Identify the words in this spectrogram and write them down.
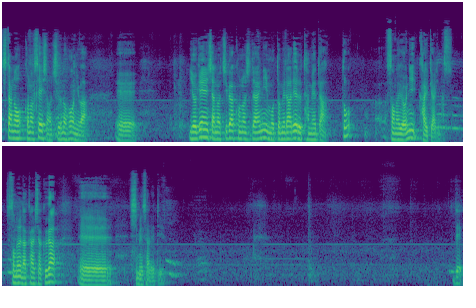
下のこの聖書の中の方には、えー、預言者の血がこの時代に求められるためだとそのように書いてあります。そのような解釈が、えー、示されている。で、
